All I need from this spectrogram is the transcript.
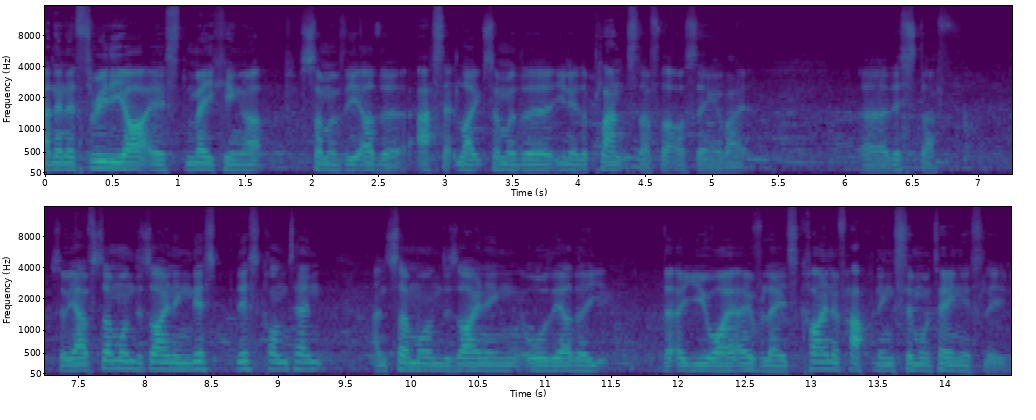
and then a 3D artist making up some of the other asset, like some of the you know the plant stuff that I was saying about uh, this stuff. So we have someone designing this this content and someone designing all the other that are UI overlays, kind of happening simultaneously.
